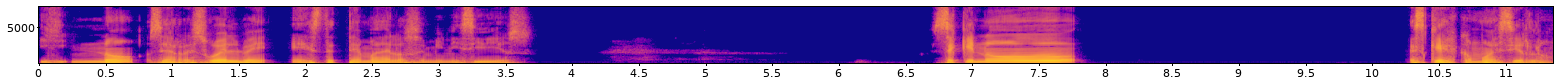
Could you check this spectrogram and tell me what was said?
y no se resuelve este tema de los feminicidios. Sé que no... Es que, ¿cómo decirlo?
